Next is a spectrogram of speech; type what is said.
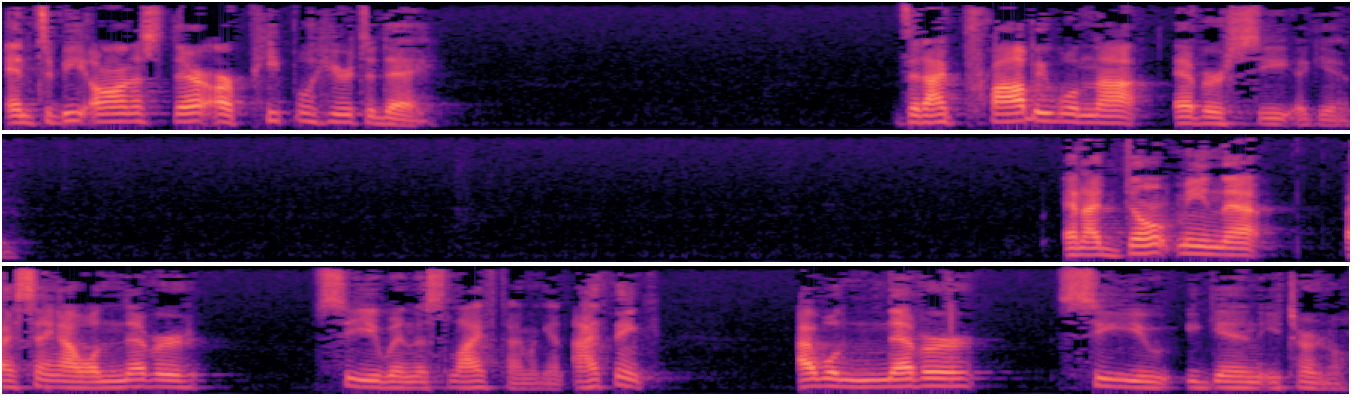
And to be honest, there are people here today that I probably will not ever see again. And I don't mean that by saying I will never see you in this lifetime again. I think I will never see you again eternal.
